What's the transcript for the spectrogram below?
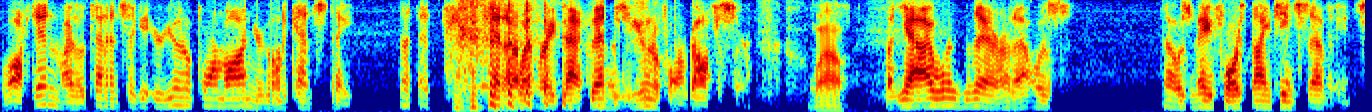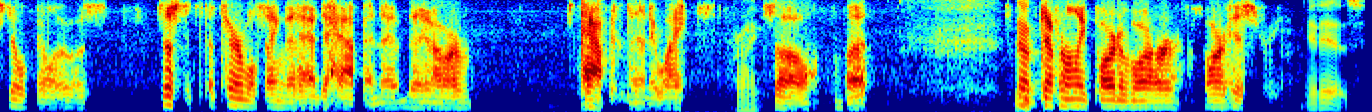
walked in. My lieutenant said, "Get your uniform on. You're going to Kent State." and I went right back then as a uniformed officer. Wow. But yeah, I was there. That was that was May fourth, nineteen seventy. Still feel it was just a, a terrible thing that had to happen. That, or happened anyway. Right. So, but Now definitely part of our our history. it is.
